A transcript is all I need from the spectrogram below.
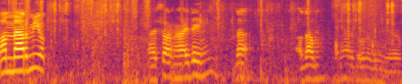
Lan mermi yok. Ben şu an haydayım da adam nerede onu bilmiyorum.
